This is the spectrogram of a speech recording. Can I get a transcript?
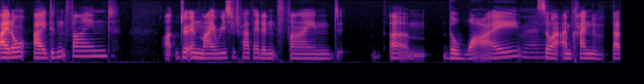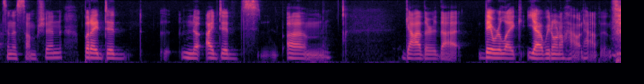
I don't. I didn't find uh, in my research path. I didn't find um, the why. Right. So I, I'm kind of that's an assumption. But I did. No, I did um, gather that they were like, yeah, we don't know how it happens.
